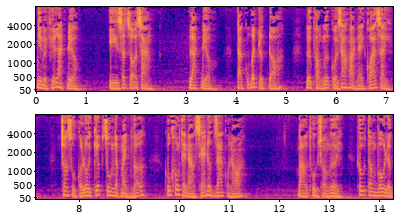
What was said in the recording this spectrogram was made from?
Nhìn về phía lạt điều. Ý rất rõ ràng. Lạt điều, Ta cũng bất lực đó. Lực phòng ngự của gia hỏa này quá dày. Cho dù có lôi kiếp dung nhập mảnh vỡ, Cũng không thể nào xé được da của nó. Báo thủ cho người Hữu tâm vô lực.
